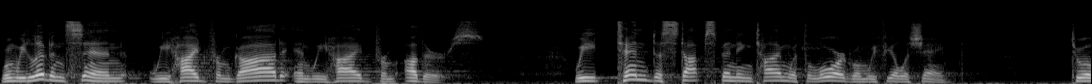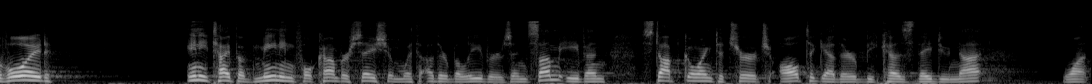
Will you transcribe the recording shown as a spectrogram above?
When we live in sin, we hide from God and we hide from others. We tend to stop spending time with the Lord when we feel ashamed. To avoid any type of meaningful conversation with other believers. And some even stop going to church altogether because they do not want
